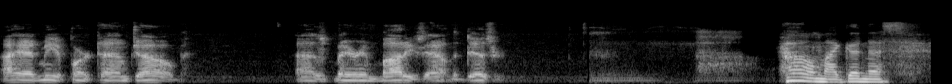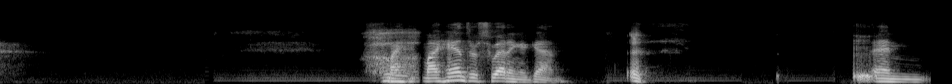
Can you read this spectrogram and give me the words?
I had me a part time job. I was burying bodies out in the desert. Oh my goodness. My my hands are sweating again. and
